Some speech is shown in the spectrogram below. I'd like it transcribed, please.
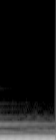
Mm-hmm.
